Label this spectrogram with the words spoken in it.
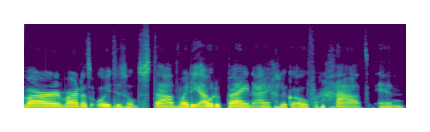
waar, waar dat ooit is ontstaan, waar die oude pijn eigenlijk over gaat. En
